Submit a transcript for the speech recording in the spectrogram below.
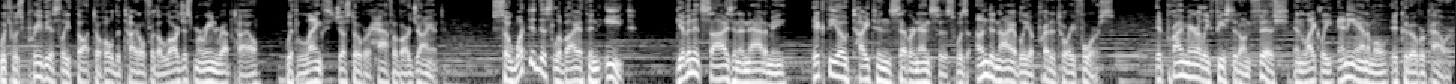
which was previously thought to hold the title for the largest marine reptile with lengths just over half of our giant. So what did this Leviathan eat? Given its size and anatomy, Ichthyotitan severnensis was undeniably a predatory force. It primarily feasted on fish and likely any animal it could overpower.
